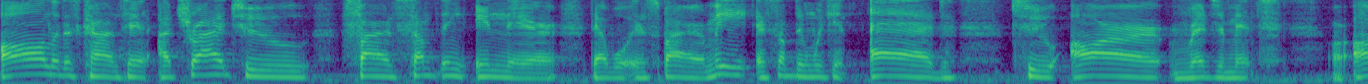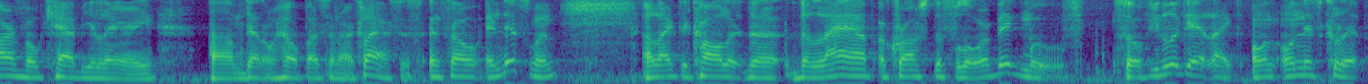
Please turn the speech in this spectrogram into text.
all of this content, I try to find something in there that will inspire me and something we can add to our regiment or our vocabulary um, that'll help us in our classes. And so in this one, I like to call it the the lab across the floor big move. So if you look at like on, on this clip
